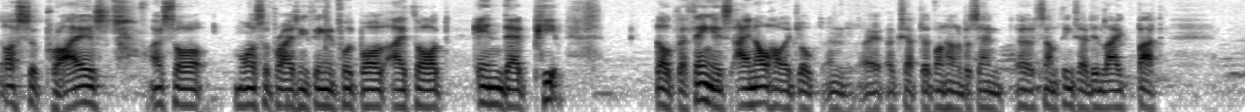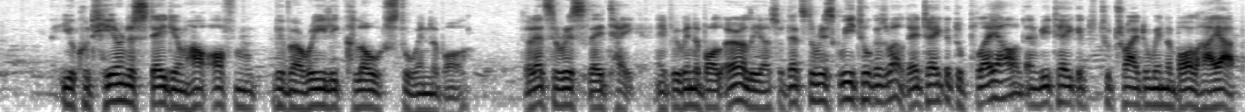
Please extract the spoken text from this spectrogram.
not surprised. I saw more surprising thing in football. I thought in that pe- look, the thing is, I know how it looked, and I accept that 100%. Uh, some things I didn't like, but you could hear in the stadium how often we were really close to win the ball. So that's the risk they take. And if we win the ball earlier, so that's the risk we took as well. They take it to play out, and we take it to try to win the ball high up.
